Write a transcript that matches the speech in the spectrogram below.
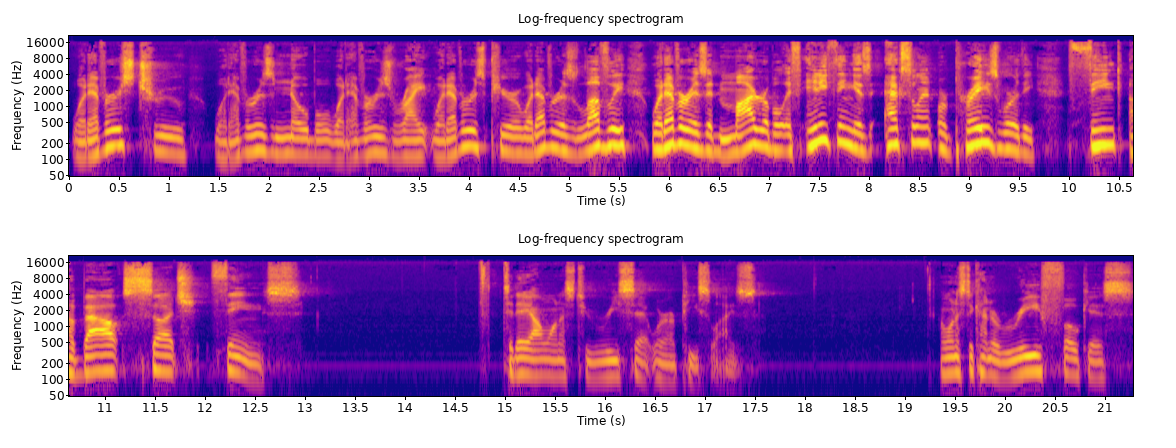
whatever is true, whatever is noble, whatever is right, whatever is pure, whatever is lovely, whatever is admirable, if anything is excellent or praiseworthy, think about such things. Today, I want us to reset where our peace lies. I want us to kind of refocus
